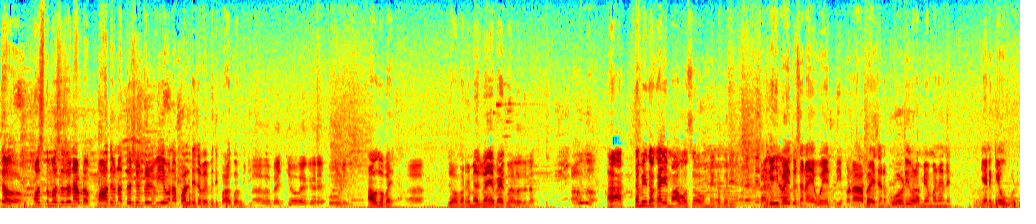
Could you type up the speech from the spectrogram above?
તો મસ્ત મસ્ત છે ને આપણે મહાદેવના દર્શન કરીને વિયેવાના પાલટી છે ભાઈ બધી ભાગવા મીડી હવે ભાઈ જો ભાઈ ઘરે બોવડી. આવજો ભાઈ. હા. જો અમાર રમેશભાઈ ભાગવા આવજો. હા તમે તો કાયમ આવો છો અમને ખબર છે. કારણ કે એ ભાઈ તો છે ને હોય તી, પણ આ ભાઈ છે ને બોરડી વાળા મહેમાન છે ને એને કેવું પડે?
